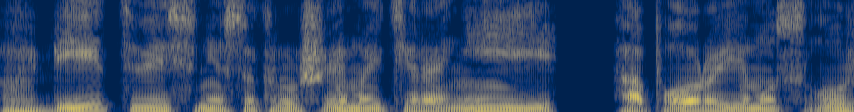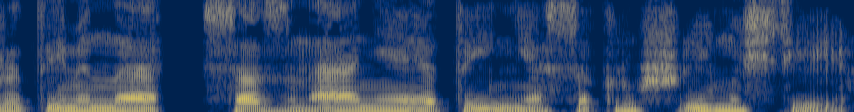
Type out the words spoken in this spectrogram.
В битве с несокрушимой тиранией опорой ему служит именно сознание этой несокрушимости.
